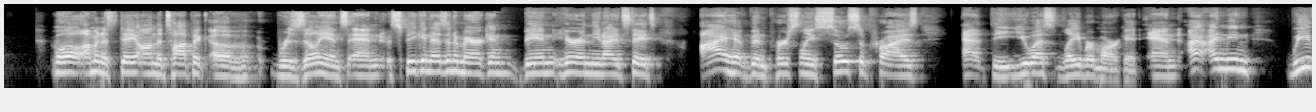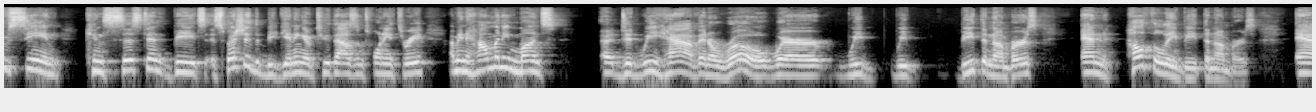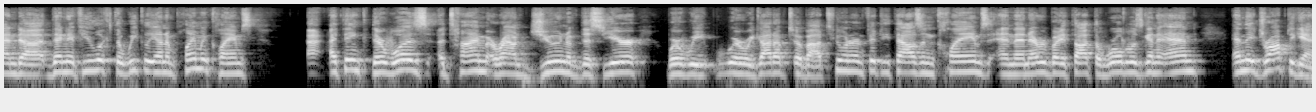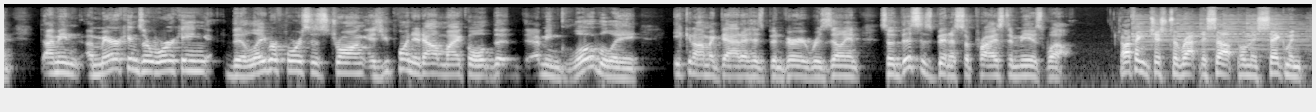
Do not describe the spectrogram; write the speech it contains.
Well, I'm going to stay on the topic of resilience. And speaking as an American, being here in the United States, I have been personally so surprised at the US labor market. And I, I mean, we've seen consistent beats, especially the beginning of 2023. I mean, how many months uh, did we have in a row where we we beat the numbers and healthily beat the numbers? And uh, then if you look at the weekly unemployment claims, I think there was a time around June of this year where we where we got up to about 250,000 claims and then everybody thought the world was going to end and they dropped again. I mean, Americans are working, the labor force is strong as you pointed out Michael, the, I mean globally economic data has been very resilient. So this has been a surprise to me as well. I think just to wrap this up on this segment,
